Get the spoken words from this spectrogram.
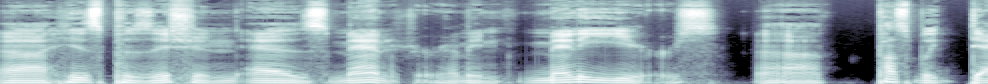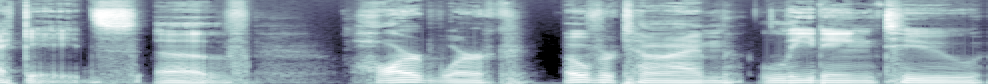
uh, his position as manager. I mean, many years, uh, possibly decades of hard work, overtime, leading to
